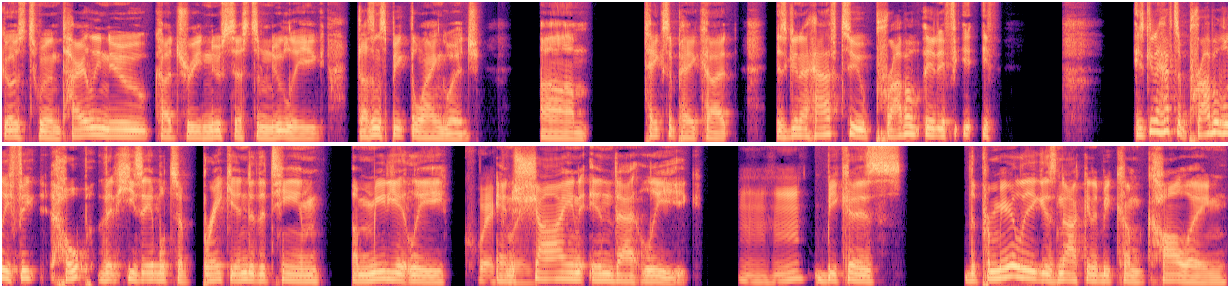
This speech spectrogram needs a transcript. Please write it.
goes to an entirely new country, new system, new league, doesn't speak the language, um, takes a pay cut, is going to have to probably if if he's going to have to probably hope that he's able to break into the team immediately Quickly. and shine in that league. Mm-hmm. Because the Premier League is not going to become calling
